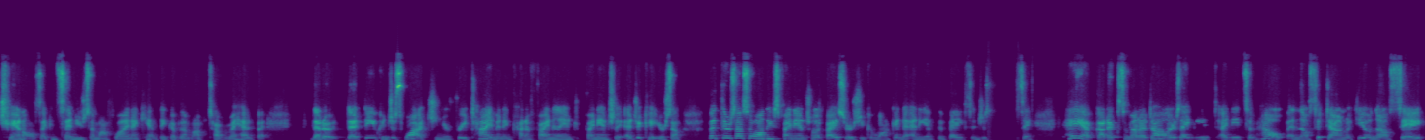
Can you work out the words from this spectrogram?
channels. I can send you some offline. I can't think of them off the top of my head, but that are, that you can just watch in your free time and, and kind of finally financially educate yourself. But there's also all these financial advisors. You can walk into any of the banks and just say hey i've got x amount of dollars. I need i need some help. And they'll sit down with you and they'll say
